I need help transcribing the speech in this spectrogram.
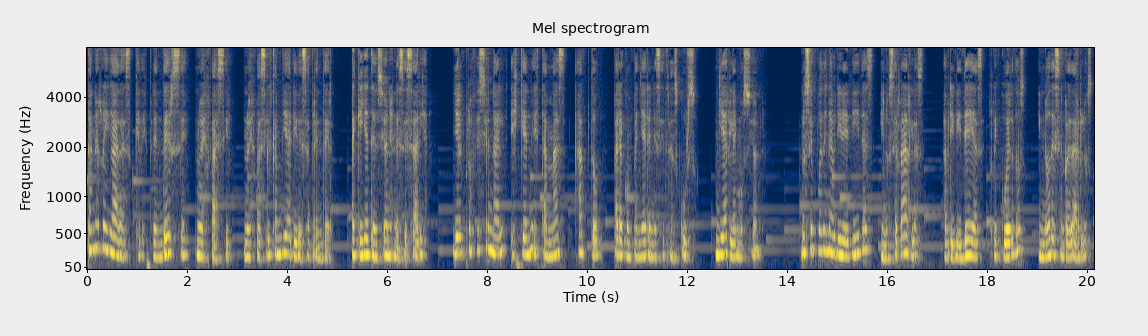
tan arraigadas que desprenderse no es fácil. No es fácil cambiar y desaprender. Aquella atención es necesaria y el profesional es quien está más apto para acompañar en ese transcurso, guiar la emoción. No se pueden abrir heridas y no cerrarlas, abrir ideas, recuerdos y no desenredarlos.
